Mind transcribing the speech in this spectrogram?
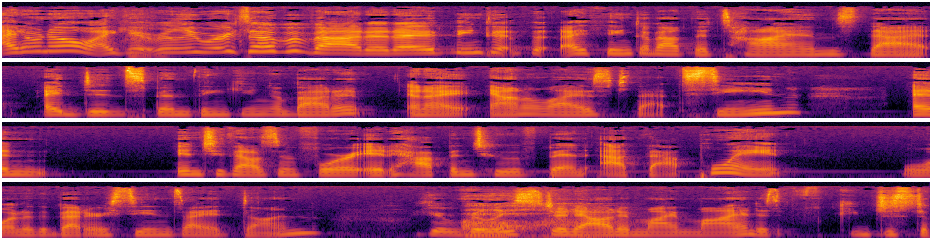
I don't know. I get really worked up about it. I think I think about the times that I did spend thinking about it, and I analyzed that scene. And in 2004, it happened to have been at that point one of the better scenes I had done. It really stood out in my mind as just a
